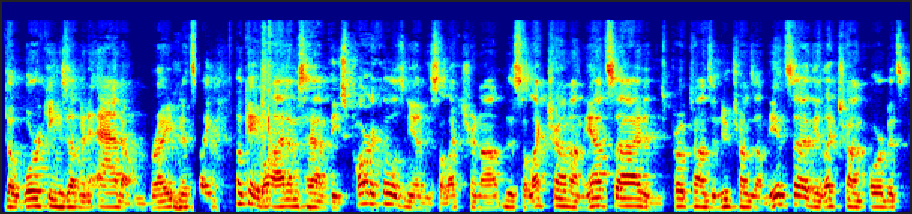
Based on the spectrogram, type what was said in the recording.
the workings of an atom, right? And mm-hmm. it's like, okay, well, atoms have these particles, and you have this electron on this electron on the outside, and these protons and neutrons on the inside. The electron orbits,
